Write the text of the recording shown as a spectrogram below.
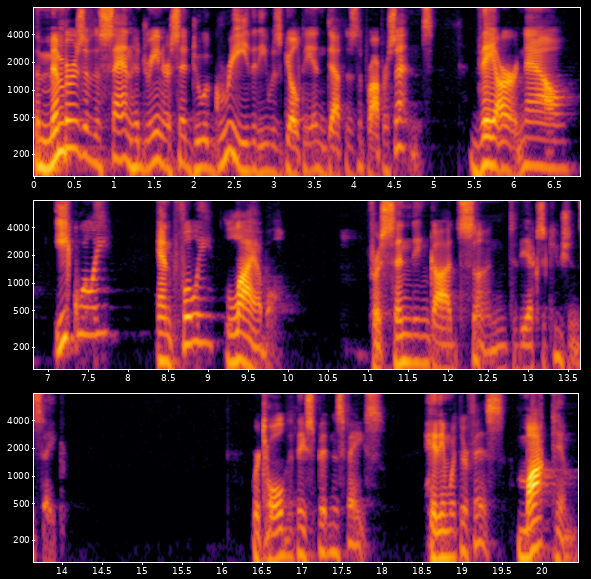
The members of the Sanhedrin are said to agree that he was guilty and death is the proper sentence. They are now equally and fully liable for sending God's Son to the execution stake. We're told that they spit in his face, hit him with their fists, mocked him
